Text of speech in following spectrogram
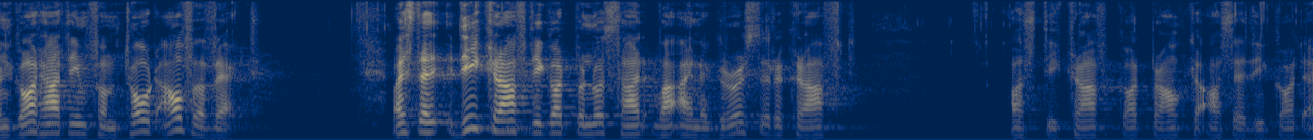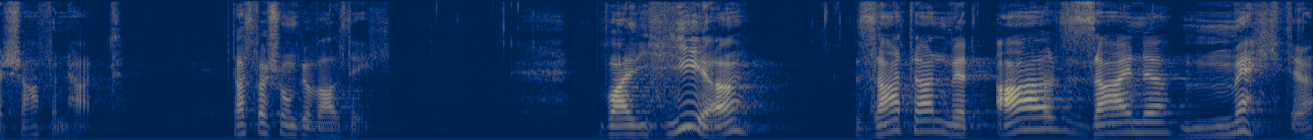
und Gott hat ihn vom Tod auferweckt. Weißt du, die Kraft, die Gott benutzt hat, war eine größere Kraft als die Kraft Gott brauchte, als er die Gott erschaffen hat. Das war schon gewaltig. Weil hier Satan mit all seinen Mächten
